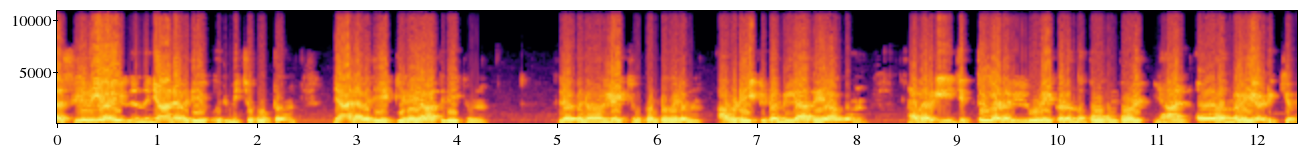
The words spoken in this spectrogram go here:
അസീറിയയിൽ നിന്ന് ഞാൻ അവരെ ഒരുമിച്ച് കൂട്ടും. ഞാൻ അവരെ ഗിലയാദിലേക്കും ലബനോണിലേക്കും കൊണ്ടുവരും. അവിടെ ഇടമില്ലാതെയാകും. അവർ ഈജിപ്ത് കടലിലൂടെ കടന്നു പോകുമ്പോൾ ഞാൻ ഓളങ്ങളെ അടിക്കും.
